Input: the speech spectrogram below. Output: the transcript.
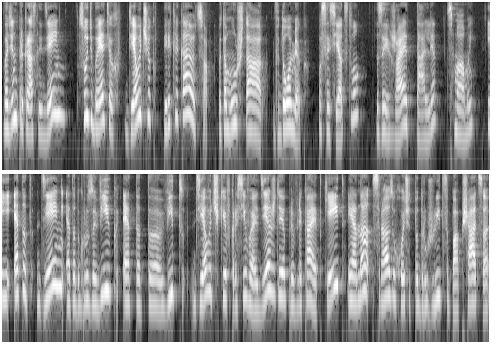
в один прекрасный день судьбы этих девочек перекликаются, потому что в домик по соседству заезжает Талли с мамой и этот день, этот грузовик, этот э, вид девочки в красивой одежде привлекает Кейт, и она сразу хочет подружиться, пообщаться,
